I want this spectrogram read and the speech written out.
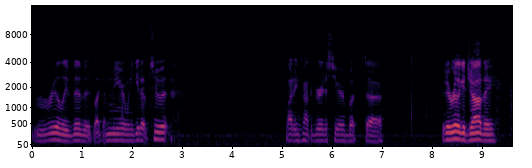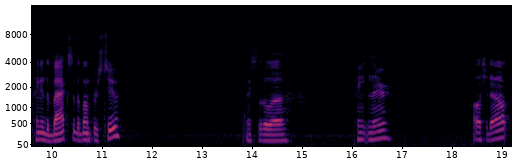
Really vivid, like a mirror when you get up to it. Lighting's not the greatest here, but uh, they did a really good job. They painted the backs of the bumpers too. Nice little uh, paint in there. Polish it out.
